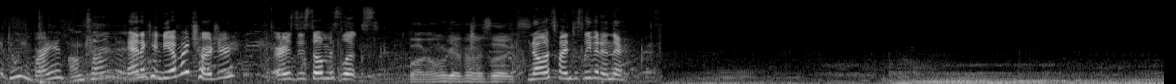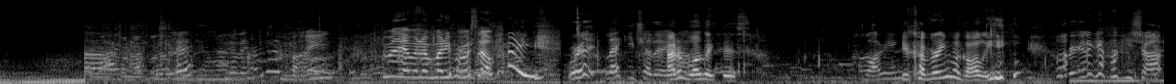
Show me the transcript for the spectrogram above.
you doing, Brian? I'm trying to. Anakin, do you have my charger? Or is it still Miss Looks? Fuck, I'm gonna get famous looks. No, it's fine. Just leave it in there. Fine. I really have enough money for myself. Hey. We're like each other. I don't vlog like this. Vlogging. You're covering Magali. We're gonna get Pucky shot.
